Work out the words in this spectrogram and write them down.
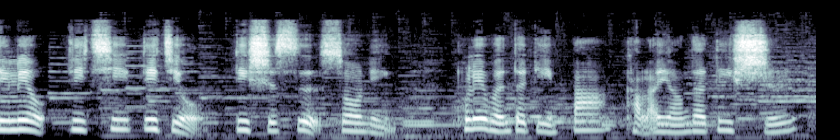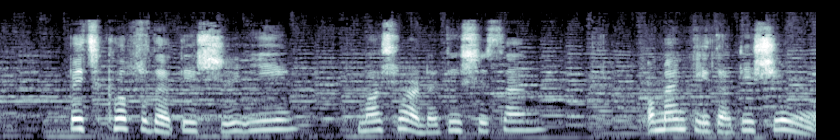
第六、第七、第九、第十四，索林；普列文的第八，卡拉扬的第十，贝契科夫的第十一，马舒尔的第十三，欧曼迪的第十五。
